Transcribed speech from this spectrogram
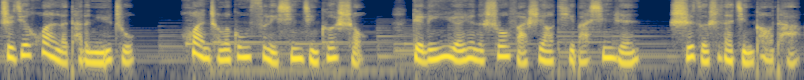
直接换了他的女主，换成了公司里新晋歌手。给林媛媛的说法是要提拔新人，实则是在警告她。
